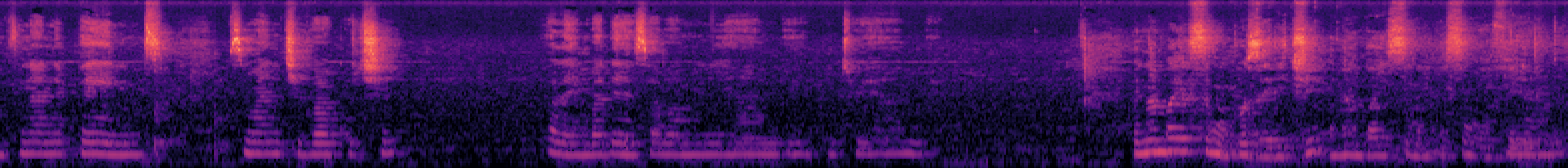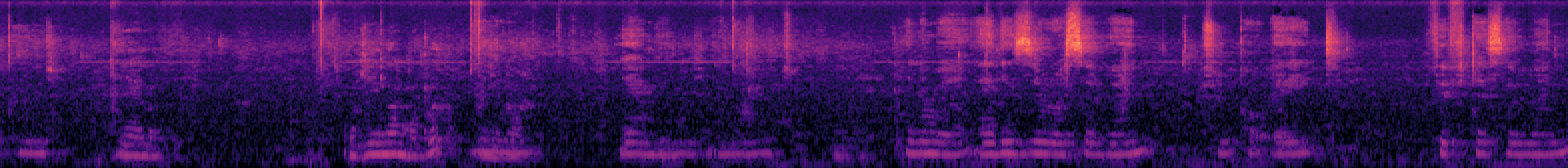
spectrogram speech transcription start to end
Nfuna ne pains. Simanyi kiva ku ki kale mbadde nsaba munyambe mutuyambe enamba y'essimu mpozi eriki enamba y'essimu esimu efeeno ogirina mumutwe eno enamba eri 07 888 57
